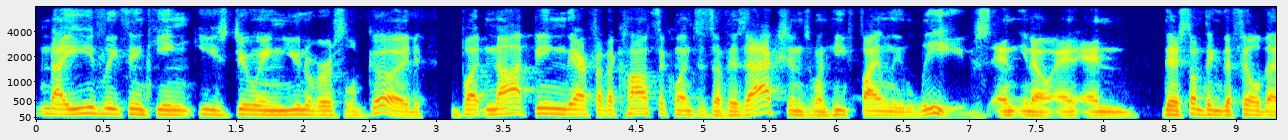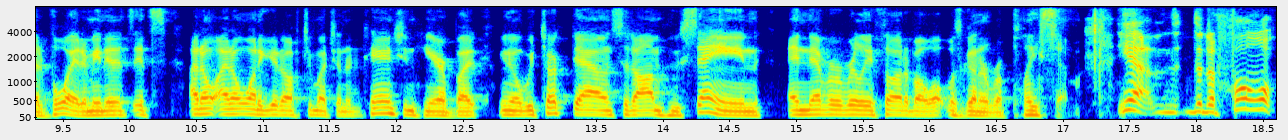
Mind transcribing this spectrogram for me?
naively thinking he's doing universal good but not being there for the consequences of his actions when he finally leaves and you know and and there's something to fill that void. I mean, it's it's I don't I don't want to get off too much on a tangent here, but you know, we took down Saddam Hussein and never really thought about what was going to replace him. Yeah, the default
